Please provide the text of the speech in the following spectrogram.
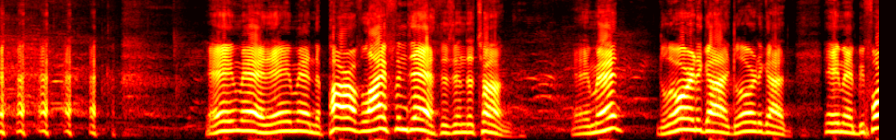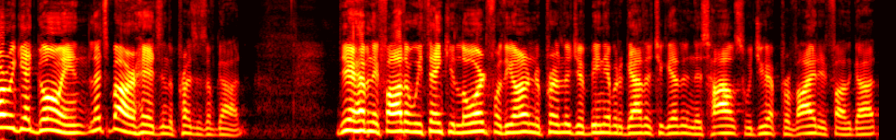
amen. Amen. The power of life and death is in the tongue. Amen. Glory to God. Glory to God. Amen. Before we get going, let's bow our heads in the presence of God. Dear Heavenly Father, we thank you, Lord, for the honor and the privilege of being able to gather together in this house which you have provided, Father God.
